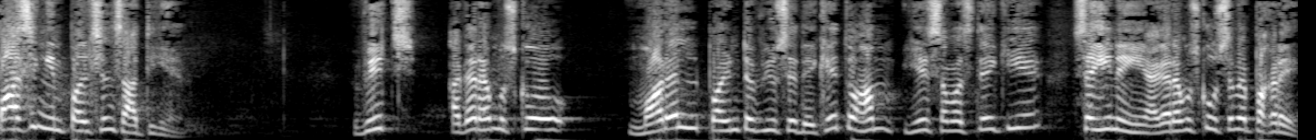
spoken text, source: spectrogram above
passing impulsions आती हैं विच अगर हम उसको मॉरल पॉइंट ऑफ़ व्यू से देखें तो हम ये समझते हैं कि ये सही नहीं है, अगर हम उसको उस समय पकड़े।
